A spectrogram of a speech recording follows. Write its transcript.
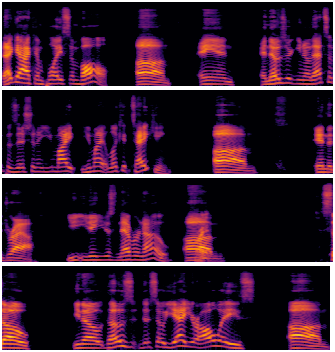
that guy can play some ball. Um, and and those are you know that's a position that you might you might look at taking um, in the draft. You you you just never know. Um, Right. So you know those. So yeah, you're always um,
